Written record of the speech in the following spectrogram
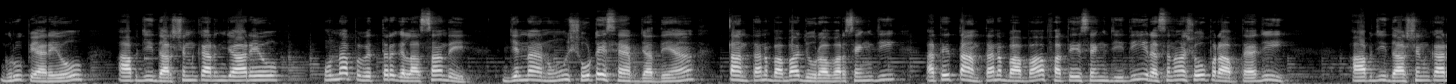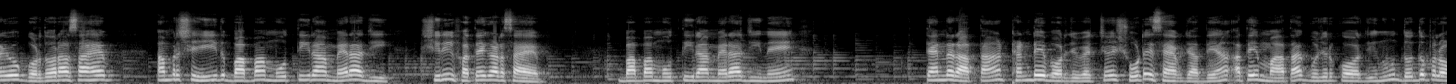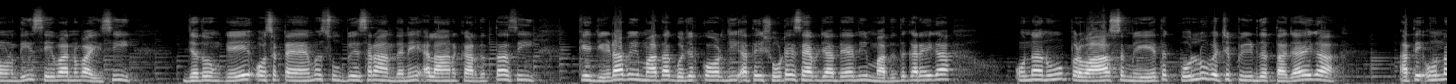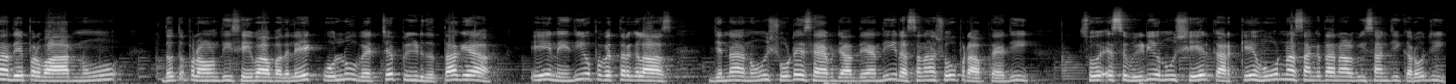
ਗੁਰੂ ਪਿਆਰਿਓ, ਆਪ ਜੀ ਦਰਸ਼ਨ ਕਰਨ ਜਾ ਰਹੇ ਹੋ। ਉਹਨਾਂ ਪਵਿੱਤਰ ਗਲਾਸਾਂ ਦੇ, ਜਿਨ੍ਹਾਂ ਨੂੰ ਛੋਟੇ ਸਾਹਿਬਜ਼ਾਦਿਆਂ ਧੰਨ ਧੰਨ ਬਾਬਾ ਜੋਰਾਵਰ ਸਿੰਘ ਜੀ ਅਤੇ ਧੰਨ ਧੰਨ ਬਾਬਾ ਫਤਿਹ ਸਿੰਘ ਜੀ ਦੀ ਰਸਨਾ ਸ਼ੋਅ ਪ੍ਰਾਪਤ ਹੈ ਜੀ। ਆਪ ਜੀ ਦਰਸ਼ਨ ਕਰਿਓ ਗੁਰਦੁਆਰਾ ਸਾਹਿਬ ਅਮਰ ਸ਼ਹੀਦ ਬਾਬਾ ਮੋਤੀ ਰਾਮ ਮਹਿਰਾ ਜੀ, ਸ਼੍ਰੀ ਫਤਿਹਗੜ੍ਹ ਸਾਹਿਬ। ਬਾਬਾ ਮੋਤੀ ਰਾਮ ਮਹਿਰਾ ਜੀ ਨੇ ਤਿੰਨ ਰਾਤਾਂ ਠੰਡੇ ਬੁਰਜ ਵਿੱਚ ਛੋਟੇ ਸਾਹਿਬਜ਼ਾਦਿਆਂ ਅਤੇ ਮਾਤਾ ਗੁਜਰ ਕੌਰ ਜੀ ਨੂੰ ਦੁੱਧ ਪਿਲਾਉਣ ਦੀ ਸੇਵਾ ਨਿਭਾਈ ਸੀ, ਜਦੋਂ ਕਿ ਉਸ ਟਾਈਮ ਸੂਬੇ ਸਰਹੰਦ ਨੇ ਐਲਾਨ ਕਰ ਦਿੱਤਾ ਸੀ ਕਿ ਜਿਹੜਾ ਵੀ ਮਾਤਾ ਗੁਜਰ ਕੌਰ ਜੀ ਅਤੇ ਛੋਟੇ ਸਾਹਿਬਜ਼ਾਦਿਆਂ ਦੀ ਮਦਦ ਕਰੇਗਾ, ਉਹਨਾਂ ਨੂੰ ਪਰਿਵਾਰ ਸਮੇਤ ਕੋਲੂ ਵਿੱਚ ਪੀੜ ਦਿੱਤਾ ਜਾਏਗਾ ਅਤੇ ਉਹਨਾਂ ਦੇ ਪਰਿਵਾਰ ਨੂੰ ਦੁੱਧ ਪਿਲਾਉਣ ਦੀ ਸੇਵਾ ਬਦਲੇ ਕੋਲੂ ਵਿੱਚ ਪੀੜ ਦਿੱਤਾ ਗਿਆ। ਇਹ ਨਹੀਂ ਜੀ ਉਹ ਪਵਿੱਤਰ ਗਲਾਸ ਜਿਨ੍ਹਾਂ ਨੂੰ ਛੋਟੇ ਸਾਹਿਬਜ਼ਾਦਿਆਂ ਦੀ ਰਸਨਾ ਸ਼ੋਅ ਪ੍ਰਾਪਤ ਹੈ ਜੀ। ਸੋ ਇਸ ਵੀਡੀਓ ਨੂੰ ਸ਼ੇਅਰ ਕਰਕੇ ਹੋਰ ਨਾ ਸੰਗਤਾਂ ਨਾਲ ਵੀ ਸਾਂਝੀ ਕਰੋ ਜੀ।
